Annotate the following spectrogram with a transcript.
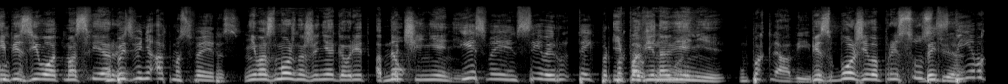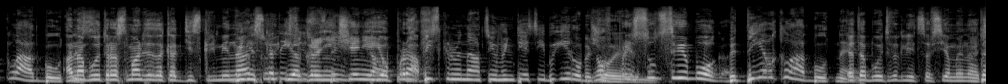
и без его атмосферы bez viņa atmosfēras. невозможно жене говорить о Nav подчинении. iespējams sievai teikt par И повиновении. un pakļāvību. Без Божьего присутствия Dieva klātbūtnes. она будет рассматривать это как дискриминацию и ограничение ее прав. un viņa tiesību Но в ierobežojumu. присутствии Бога Bet Dieva klātbūtnē это будет выглядеть совсем tas иначе.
